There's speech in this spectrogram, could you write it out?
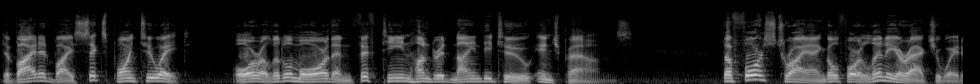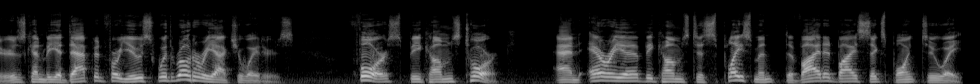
divided by 6.28, or a little more than 1,592 inch-pounds. The force triangle for linear actuators can be adapted for use with rotary actuators. Force becomes torque, and area becomes displacement divided by 6.28.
